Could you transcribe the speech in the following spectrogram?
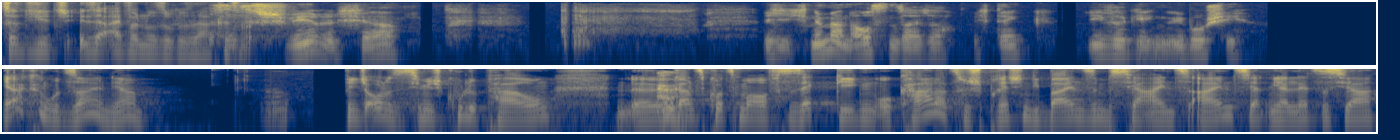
Das ist ja einfach nur so gesagt. Das ist schwierig, ja. Ich, ich nehme einen Außenseiter. Ich denke Evil gegen Ibushi. Ja, kann gut sein, ja. ja. Finde ich auch eine ziemlich coole Paarung. Äh, ganz kurz mal auf Zack gegen Okada zu sprechen. Die beiden sind bisher 1-1. Sie hatten ja letztes Jahr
